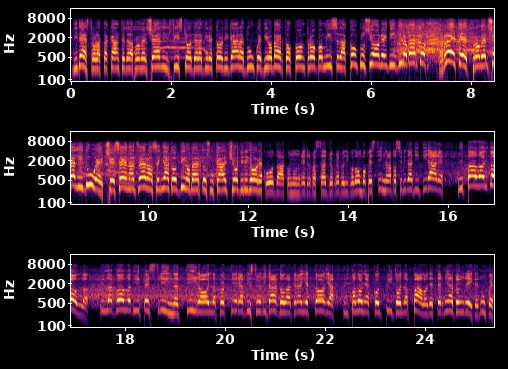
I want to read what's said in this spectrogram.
di destro l'attaccante della Provercelli il fischio del direttore di gara. Dunque Di Roberto contro Gomis la conclusione di Di Roberto rete Provercelli 2 Cesena 0 ha segnato Di Roberto su calcio di rigore. Coda con un retropassaggio proprio di Colombo Pestrin la possibilità di tirare il palo al gol il gol di Pestrin tiro il portiere ha visto il ritardo la traiettoria, il pallone ha colpito il palo ed è terminato in rete, dunque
